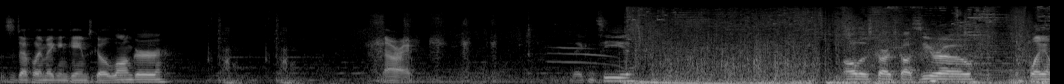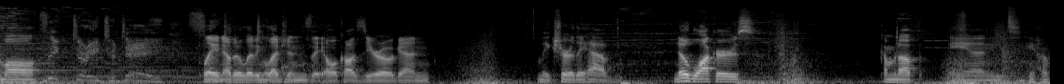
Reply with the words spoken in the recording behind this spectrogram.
This is definitely making games go longer. Alright. They concede. All those cards cost zero. Play them all. Victory today. Play another Living Legends. They all cost zero again. Make sure they have no blockers coming up, and you know,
